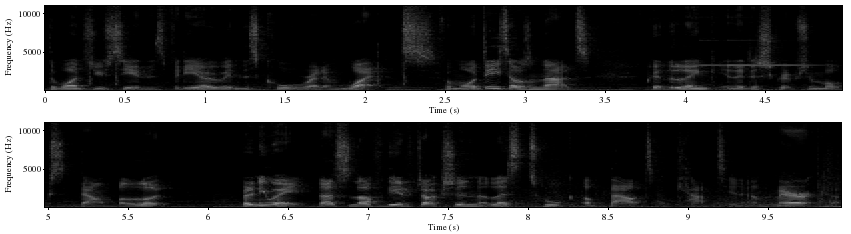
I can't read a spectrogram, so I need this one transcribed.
the ones you see in this video, in this cool red and white. For more details on that, click the link in the description box down below. But anyway, that's enough of the introduction, let's talk about Captain America.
